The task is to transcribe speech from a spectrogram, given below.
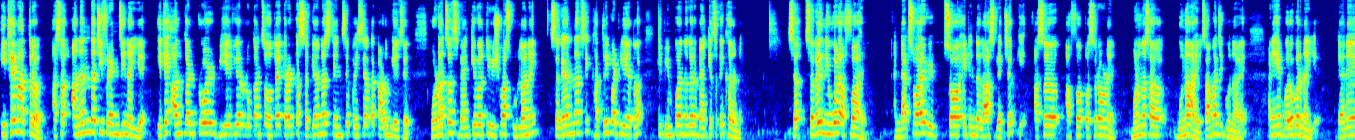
इथे मात्र असा आनंदाची फ्रेंडझी नाहीये. इथे अनकंट्रोल्ड बिहेवियर लोकांचं होत आहे कारण का सगळ्यांनाच त्यांचे पैसे आता काढून घ्यायचे कोणाचाच बँकेवरती विश्वास उरला नाही. सगळ्यांनाच एक खात्री पटली आता की पिंपळनगर बँकेचं काही खरं नाही. सगळे निव्वळ अफवा आहे. And that's why we saw it in the last lecture की असं अफवा पसरवणे म्हणूनच हा गुन्हा आहे सामाजिक गुन्हा आहे आणि हे बरोबर नाही आहे त्याने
